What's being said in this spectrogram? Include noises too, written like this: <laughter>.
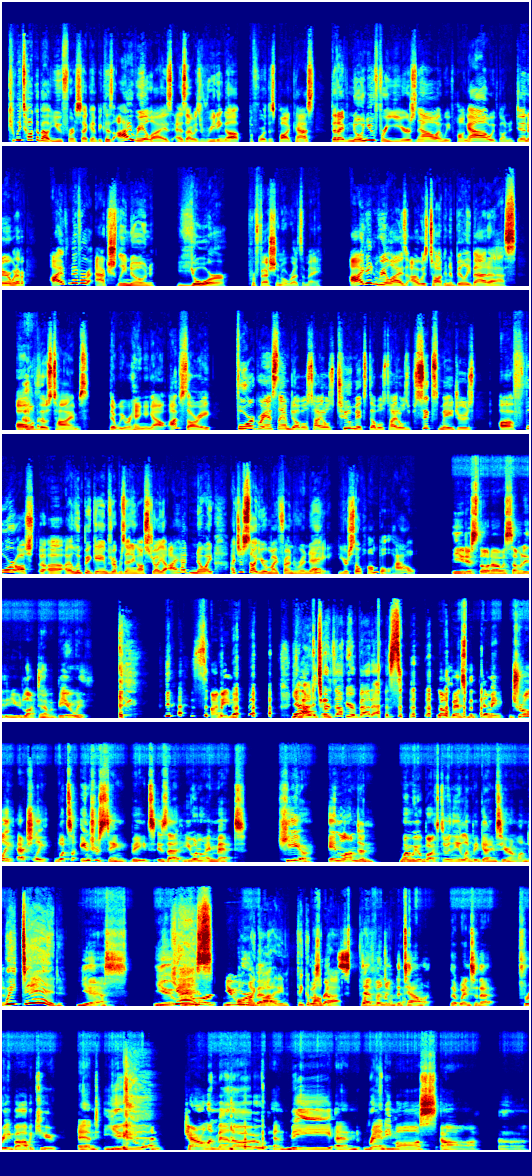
can we talk about you for a second? Because I realized as I was reading up before this podcast that I've known you for years now and we've hung out, we've gone to dinner, whatever. I've never actually known your professional resume. I didn't realize I was talking to Billy Badass all of those <laughs> times that we were hanging out. I'm sorry. Four Grand Slam doubles titles, two mixed doubles titles, six majors, uh, four Aust- uh, Olympic Games representing Australia. I had no idea. I just thought you were my friend Rennae. You're so humble. How? You just thought I was somebody that you'd like to have a beer with. <laughs> yes. I mean, <laughs> Yeah, no it offense. turns out you're a badass. no <laughs> offense, but I mean, truly, actually, what's interesting, Beats, is that you and I met here in London when we were both doing the Olympic Games here in London. we did. yes, you. Yes. You were, you Oh were my about, God, I didn't even think about about that. God, that's a long seven of the talent that went to that free barbecue, and you and Carolyn Manno <laughs> and me and Randy Moss. Uh, uh,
